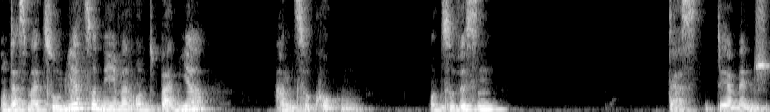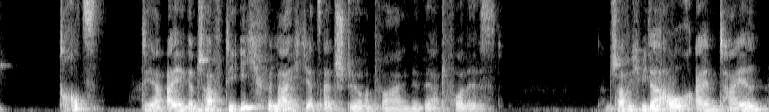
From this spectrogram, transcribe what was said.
Und das mal zu mir zu nehmen und bei mir anzugucken und zu wissen, dass der Mensch trotz der Eigenschaft, die ich vielleicht jetzt als störend wahrnehme, wertvoll ist. Dann schaffe ich wieder auch einen Teil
